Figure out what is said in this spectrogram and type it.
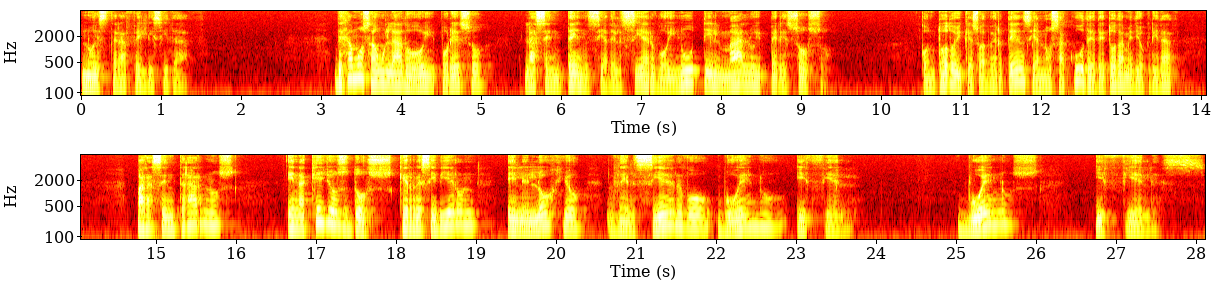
nuestra felicidad. Dejamos a un lado hoy, por eso, la sentencia del siervo inútil, malo y perezoso, con todo y que su advertencia nos sacude de toda mediocridad, para centrarnos en aquellos dos que recibieron el elogio del siervo bueno y fiel. Buenos y fieles.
